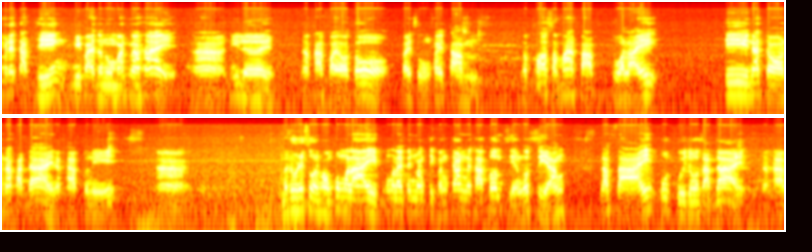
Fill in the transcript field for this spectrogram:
ไม่ได้ตัดทิ้ง มีไฟอัตโนมัติมาให้อ่านี่เลยนะครับไฟออโต้ไฟสูงไฟต่ำแล้วก็สามารถปรับตัวไลท์ที่หน้าจอหน้าปัดได้นะครับ ตัวนี้อ่า มาดูในส่วนของพวงมาลัย พวงมาลัยเป็นมัลติฟังก์ชันนะครับ เพิ่มเสียงลดเสียง รับสาย พูดคุยโทรศัพท์ได้นะครับ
